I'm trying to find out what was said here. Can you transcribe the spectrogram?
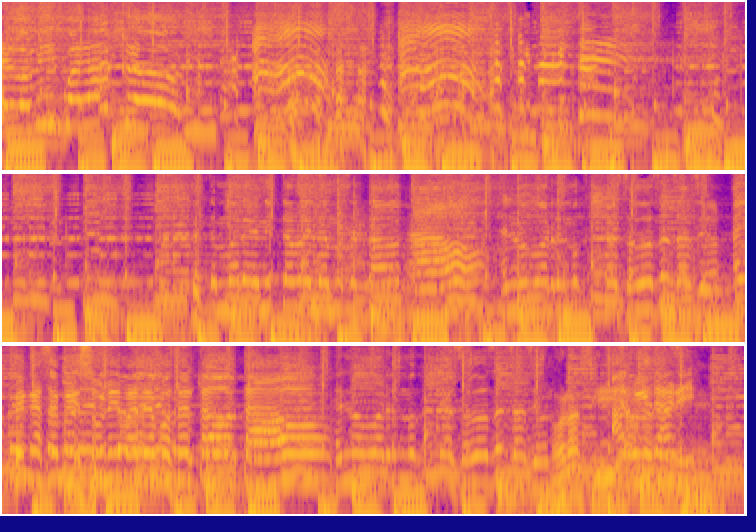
¡El domingo al Akron! Vete morenita, bailemos el tao tao. El nuevo ritmo que causado sensación. Véngase mi Zuli, bailemos el tao tao. El nuevo ritmo que causado sensación. Ahora sí, ahora Dani. sí.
